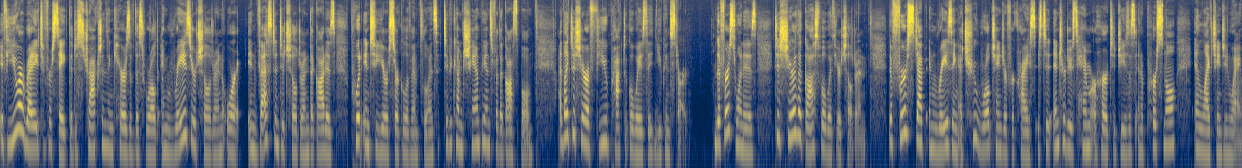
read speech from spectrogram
If you are ready to forsake the distractions and cares of this world and raise your children or invest into children that God has put into your circle of influence to become champions for the gospel, I'd like to share a few practical ways that you can start. The first one is to share the gospel with your children. The first step in raising a true world changer for Christ is to introduce him or her to Jesus in a personal and life changing way.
